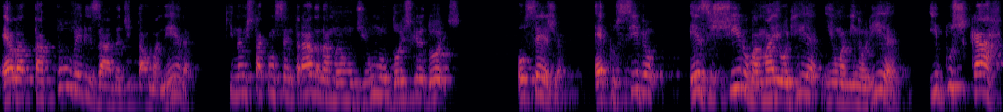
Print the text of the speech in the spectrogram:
ela está pulverizada de tal maneira que não está concentrada na mão de um ou dois credores. Ou seja, é possível existir uma maioria e uma minoria e buscar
